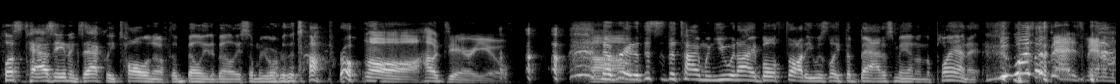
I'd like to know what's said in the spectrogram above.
Plus, Taz ain't exactly tall enough to belly to belly somebody over the top rope. Oh, how dare you! now, Um, granted, this is the time when you and I both thought he was like the baddest man on the planet. He was the baddest man on the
